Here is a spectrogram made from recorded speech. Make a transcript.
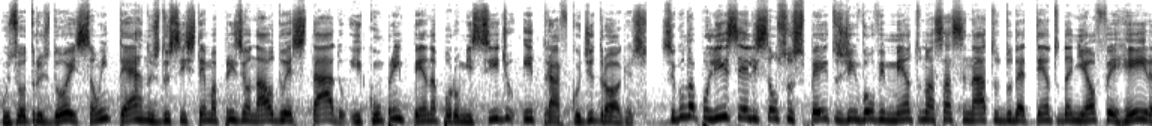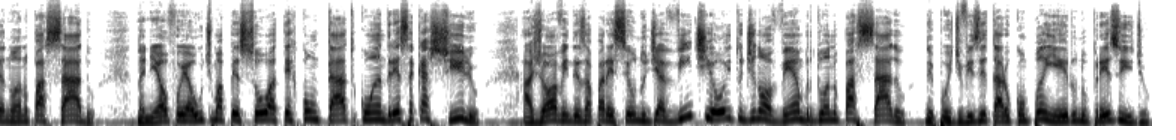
Os outros dois são internos do sistema prisional do Estado e cumprem pena por homicídio e tráfico de drogas. Segundo a polícia, eles são suspeitos de envolvimento no assassinato do detento Daniel Ferreira no ano passado. Daniel foi a última pessoa a ter contato com Andressa Castilho. A jovem desapareceu no dia 28 de novembro do ano passado, depois de visitar o companheiro no presídio.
